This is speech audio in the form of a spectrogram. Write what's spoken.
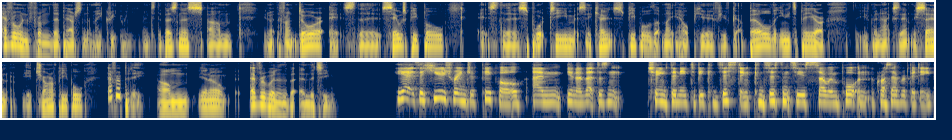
everyone from the person that might greet you when you come into the business. Um, you know, at the front door, it's the salespeople, it's the support team, it's the accounts people that might help you if you've got a bill that you need to pay or that you've been accidentally sent. Or HR people, everybody. Um, you know, everyone in the in the team. Yeah, it's a huge range of people, and you know that doesn't change the need to be consistent. Consistency is so important across everybody.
